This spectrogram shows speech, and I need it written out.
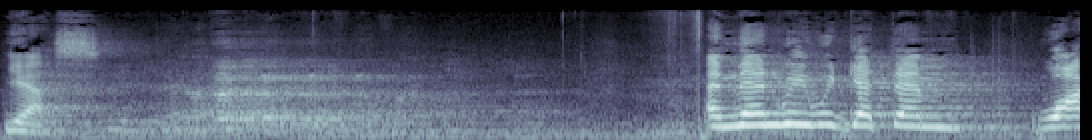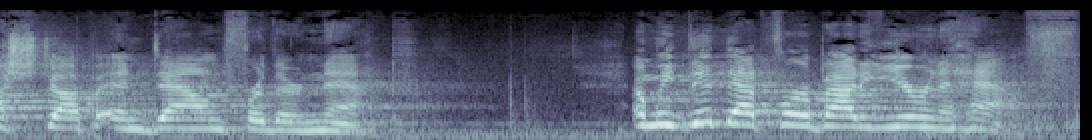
Yes. And then we would get them washed up and down for their nap. And we did that for about a year and a half.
